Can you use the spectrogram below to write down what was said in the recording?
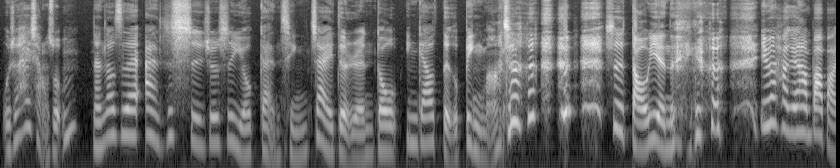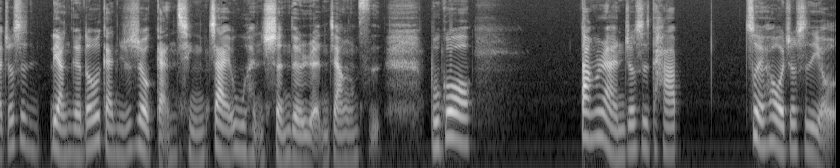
我就还想说，嗯，难道是在暗示，就是有感情债的人都应该要得病吗？是导演的一个，因为他跟他爸爸就是两个都感觉就是有感情债务很深的人这样子。不过，当然就是他最后就是有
